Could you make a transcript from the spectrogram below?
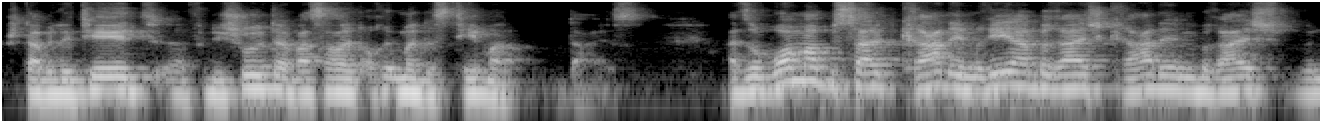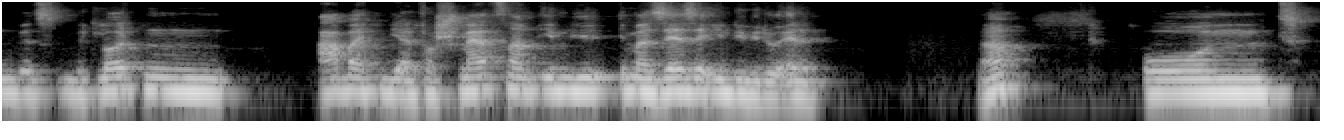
Stabilität äh, für die Schulter, was halt auch immer das Thema da ist. Also Warm-up ist halt gerade im Reha-Bereich, gerade im Bereich, wenn wir mit Leuten arbeiten, die einfach Schmerzen haben, immer sehr, sehr individuell. Ja? Und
